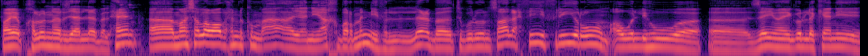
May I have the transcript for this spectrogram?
طيب خلونا نرجع اللعبة الحين. آه ما شاء الله واضح إنكم آه يعني أخبر مني في اللعبة تقولون صالح في free roam أو اللي هو آه زي ما يقول لك يعني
